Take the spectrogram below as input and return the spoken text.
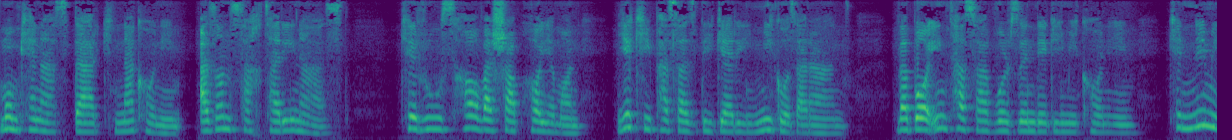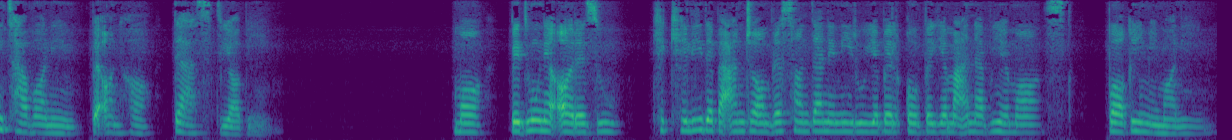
ممکن است درک نکنیم از آن سختترین است که روزها و شبهایمان یکی پس از دیگری میگذرند و با این تصور زندگی می کنیم که نمی توانیم به آنها دست یابیم. ما بدون آرزو که کلید به انجام رساندن نیروی بالقوه معنوی ماست باقی میمانیم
